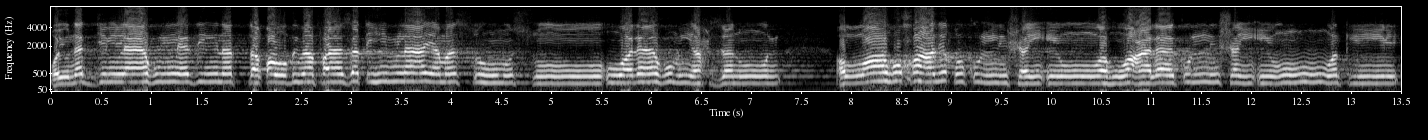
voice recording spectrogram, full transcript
وينجي الله الذين اتقوا بمفازتهم لا يمسهم السوء ولا هم يحزنون الله خالق كل شيء وهو على كل شيء وكيل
